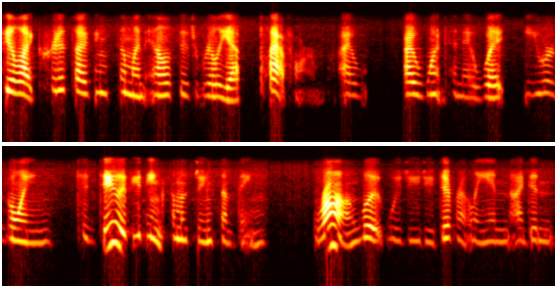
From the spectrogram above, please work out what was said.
feel like criticizing someone else is really a platform. I I want to know what you are going to do if you think someone's doing something wrong. What would you do differently? And I didn't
